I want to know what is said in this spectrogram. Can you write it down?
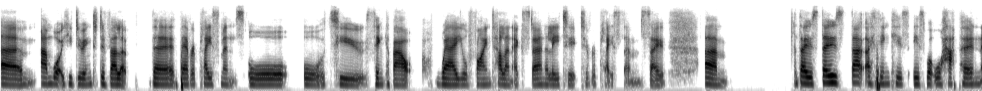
Um, and what are you doing to develop their their replacements or or to think about where you'll find talent externally to to replace them. So um, those those that I think is is what will happen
